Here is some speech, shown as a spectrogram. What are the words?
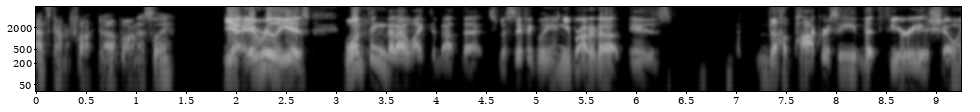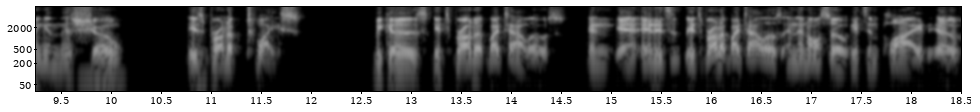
that's kind of fucked up, honestly. Yeah, it really is. One thing that I liked about that specifically, and you brought it up, is the hypocrisy that Fury is showing in this show is brought up twice because it's brought up by Talos, and and, it's it's brought up by Talos, and then also it's implied of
